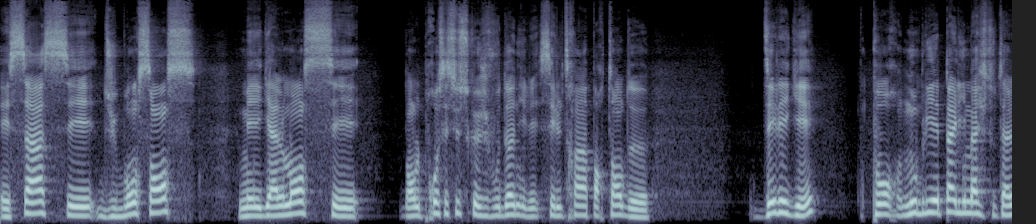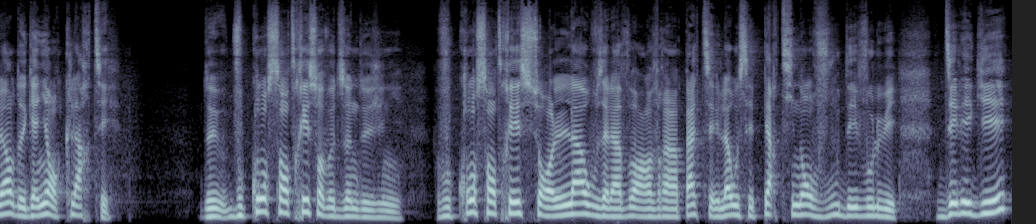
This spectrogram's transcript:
Et ça, c'est du bon sens, mais également, c'est dans le processus que je vous donne, c'est ultra important de déléguer pour, n'oubliez pas l'image tout à l'heure, de gagner en clarté. De vous concentrer sur votre zone de génie. Vous concentrer sur là où vous allez avoir un vrai impact et là où c'est pertinent, vous, d'évoluer. Déléguer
